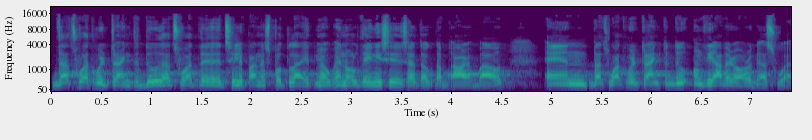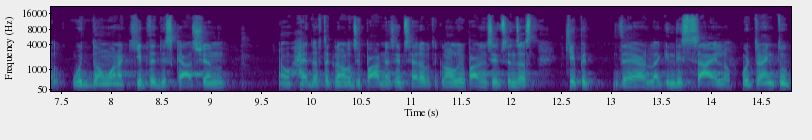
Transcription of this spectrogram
that's what we're trying to do. That's what the Chili Partner Spotlight, you know, and all the initiatives I talked about are about. And that's what we're trying to do on the other org as well. We don't want to keep the discussion, you know, head of technology partnerships, head of technology partnerships, and just keep it there, like in this silo. We're trying to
